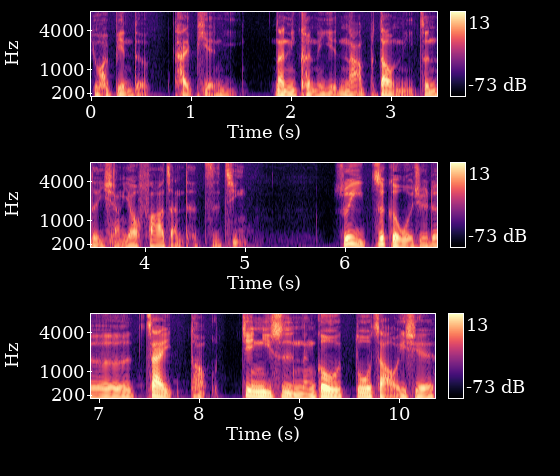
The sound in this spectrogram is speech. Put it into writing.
又会变得太便宜。那你可能也拿不到你真的想要发展的资金，所以这个我觉得在建议是能够多找一些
